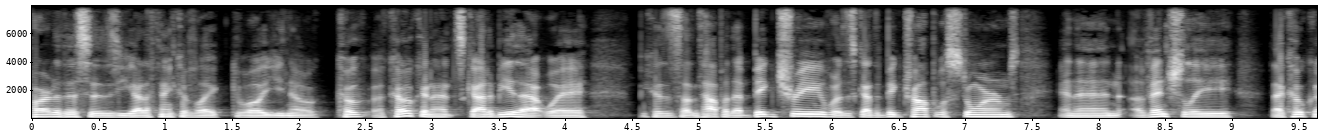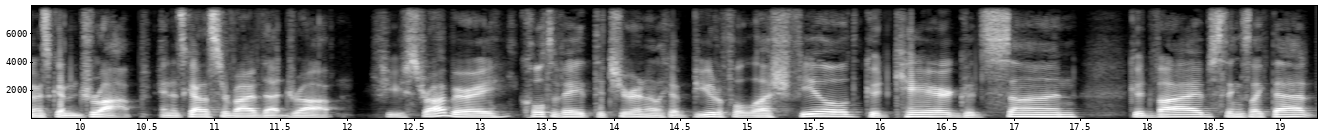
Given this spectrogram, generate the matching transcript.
part of this is you got to think of like, well, you know, co- a coconut's got to be that way because it's on top of that big tree where it's got the big tropical storms. And then eventually that coconut's going to drop and it's got to survive that drop. If you strawberry cultivate that you're in a, like a beautiful, lush field, good care, good sun, good vibes, things like that.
